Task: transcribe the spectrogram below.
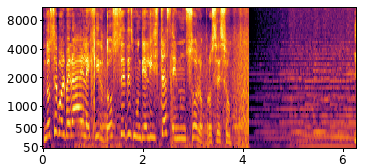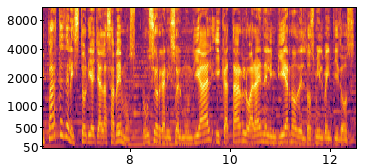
No se volverá a elegir dos sedes mundialistas en un solo proceso. Y parte de la historia ya la sabemos. Rusia organizó el Mundial y Qatar lo hará en el invierno del 2022.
